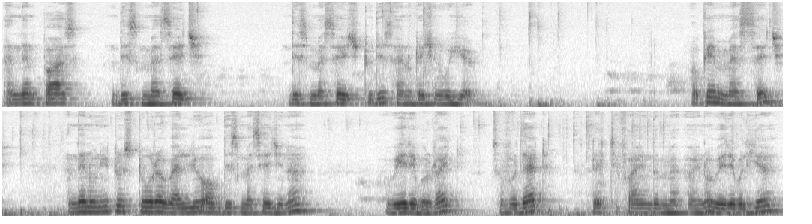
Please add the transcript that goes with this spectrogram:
and then pass this message this message to this annotation over here. Okay message. And then we need to store a value of this message in a variable right? So for that let's define the you know variable here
